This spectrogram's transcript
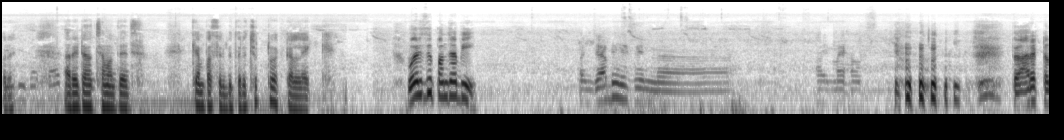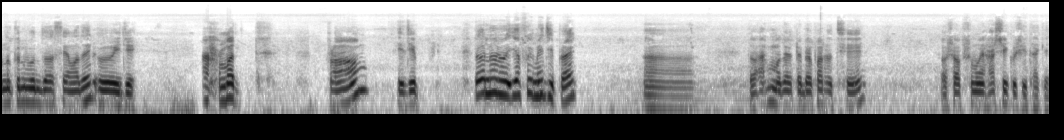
করে। আর এটা হচ্ছে আমাদের ক্যাম্পাসের ভিতরে ছোট্ট একটা lake where is Punjabi Punjabi? Is in তো আরেকটা নতুন বন্ধু আছে আমাদের ওই যে Ahmed from Egypt no no yeah from Egypt right তো আহমদের একটা ব্যাপার হচ্ছে ও সবসময় হাসি খুশি থাকে।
